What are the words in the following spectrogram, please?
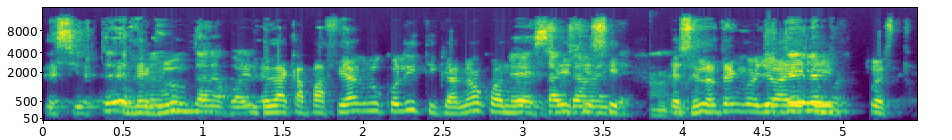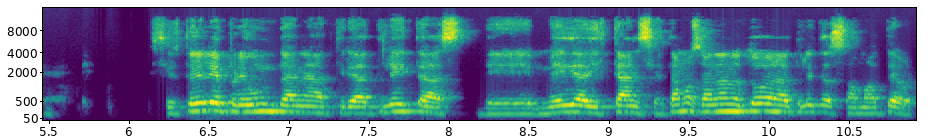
Y si ustedes preguntan a cualquier... De la capacidad glucolítica, ¿no? Cuando... Exactamente. Sí, sí, sí. Ese lo tengo yo ahí puesto. Si ustedes le preguntan a triatletas de media distancia, estamos hablando todos de atletas amateur,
